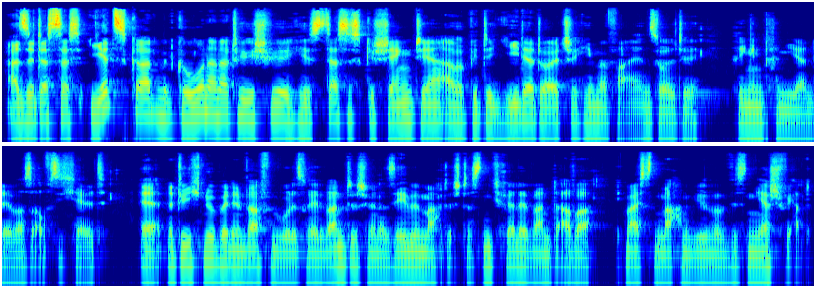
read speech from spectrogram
also dass das jetzt gerade mit Corona natürlich schwierig ist, das ist geschenkt, ja, aber bitte jeder deutsche HEMA-Verein sollte Ringen trainieren, der was auf sich hält. Äh, natürlich nur bei den Waffen, wo das relevant ist. Wenn er Säbel macht, ist das nicht relevant, aber die meisten machen, wie wir wissen, ja Schwert.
